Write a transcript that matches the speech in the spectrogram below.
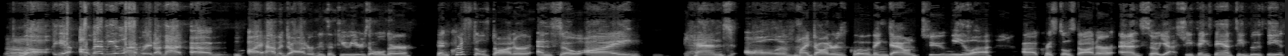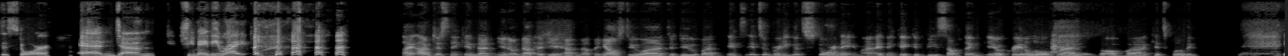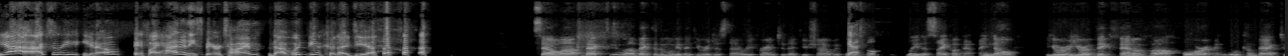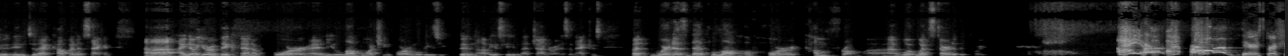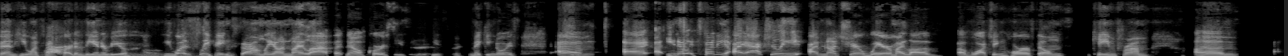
Uh, well, yeah. Uh, let me elaborate on that. Um, I have a daughter who's a few years older than Crystal's daughter, and so I hand all of my daughter's clothing down to Mila, uh, Crystal's daughter. And so, yeah, she thinks Auntie Boothie is a store, and um, she may be right. I, am just thinking that you know, not that you have nothing else to uh, to do, but it's it's a pretty good store name. I, I think it could be something. You know, create a little brand of, uh, kids clothing. Yeah, actually, you know, if I had any spare time, that would be a good idea. so uh, back to uh, back to the movie that you were just uh, referring to that you shot with yes. Played a psychopath. I know you're you're a big fan of uh, horror, and we'll come back to into that cup in a second. Uh, I know you're a big fan of horror and you love watching horror movies. You've been obviously in that genre as an actress. But where does that love of horror come from? Uh, what, what started it for you? I, uh, uh, there's Griffin. He wants to be part of the interview. He was sleeping soundly on my lap, but now, of course, he's he's making noise. Um, I, you know, it's funny. I actually, I'm not sure where my love of watching horror films came from. Um,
